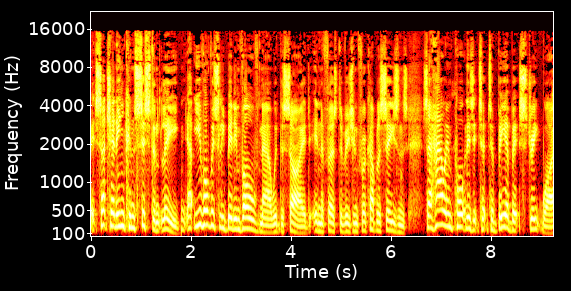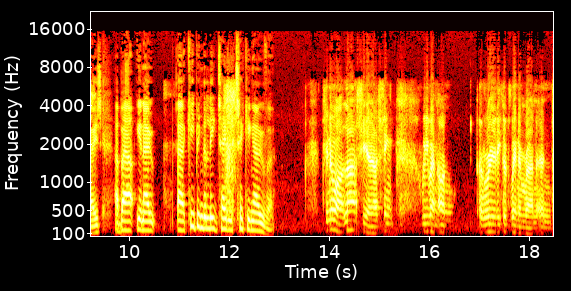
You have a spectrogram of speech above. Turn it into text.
It's such an inconsistent league. You've obviously been involved now with the side in the first division for a couple of seasons. So, how important is it to, to be a bit streetwise about, you know, uh, keeping the league table ticking over? Do you know what? Last year, I think we went on a really good winning run and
